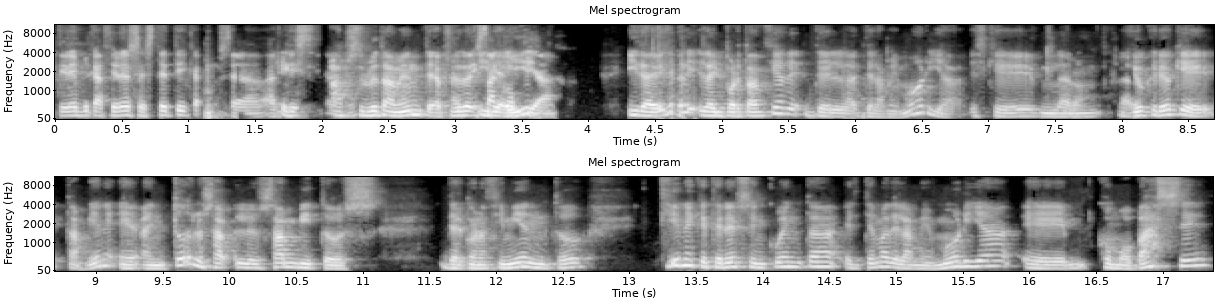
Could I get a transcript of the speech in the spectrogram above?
tiene implicaciones estéticas, o sea, artísticas. Absolutamente, Y de ahí, la importancia de, la, memoria. Es que mm, yo creo que también en todos los, ámbitos del conocimiento tiene que tenerse en cuenta el tema de la memoria como base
